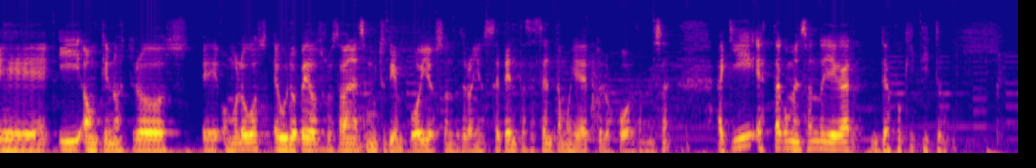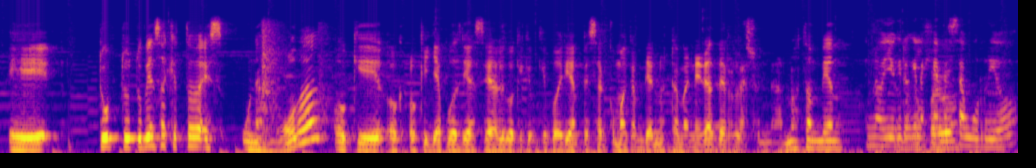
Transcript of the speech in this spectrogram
Eh, y aunque nuestros eh, homólogos europeos lo saben hace mucho tiempo, ellos son desde los años 70, 60 muy adeptos a los juegos de mesa, aquí está comenzando a llegar de a poquitito. Eh, ¿tú, tú, tú piensas que esto es una moda o que, o, o que ya podría ser algo que, que- que podría empezar como a cambiar nuestra manera de relacionarnos también? No, yo ¿Con creo que la gente se aburrió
